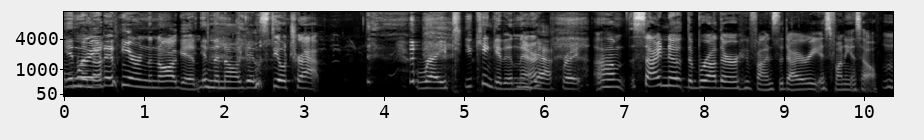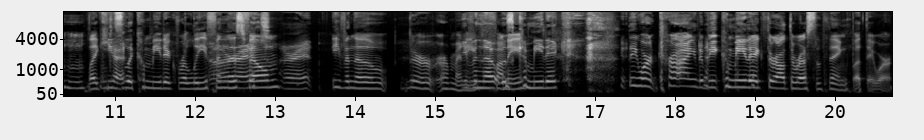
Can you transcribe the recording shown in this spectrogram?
In the right no- in here in the noggin. In the noggin. Steel trap. right. You can't get in there. Yeah, right. Um, side note: the brother who finds the diary is funny as hell. Like he's Okay. the comedic relief in this right, film, All right. even though there are many. Even though funny. it was comedic. They weren't trying to be comedic throughout the rest of the thing, but they were.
